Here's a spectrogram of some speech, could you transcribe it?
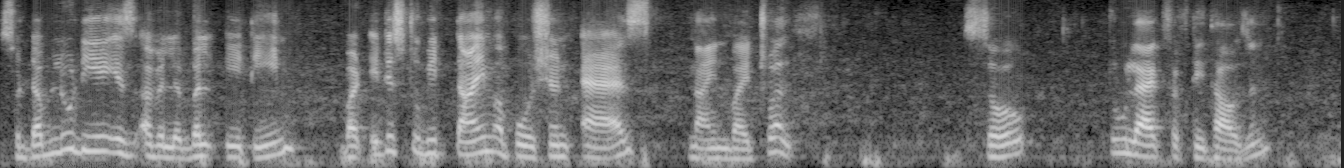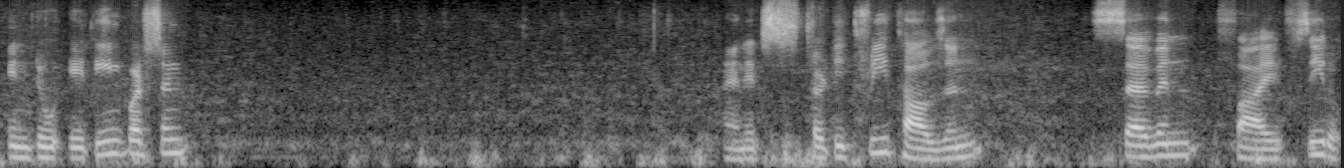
so WDA is available 18, but it is to be time apportioned as 9 by 12. So 2 lakh 50,000 into 18% and it's 33,750.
